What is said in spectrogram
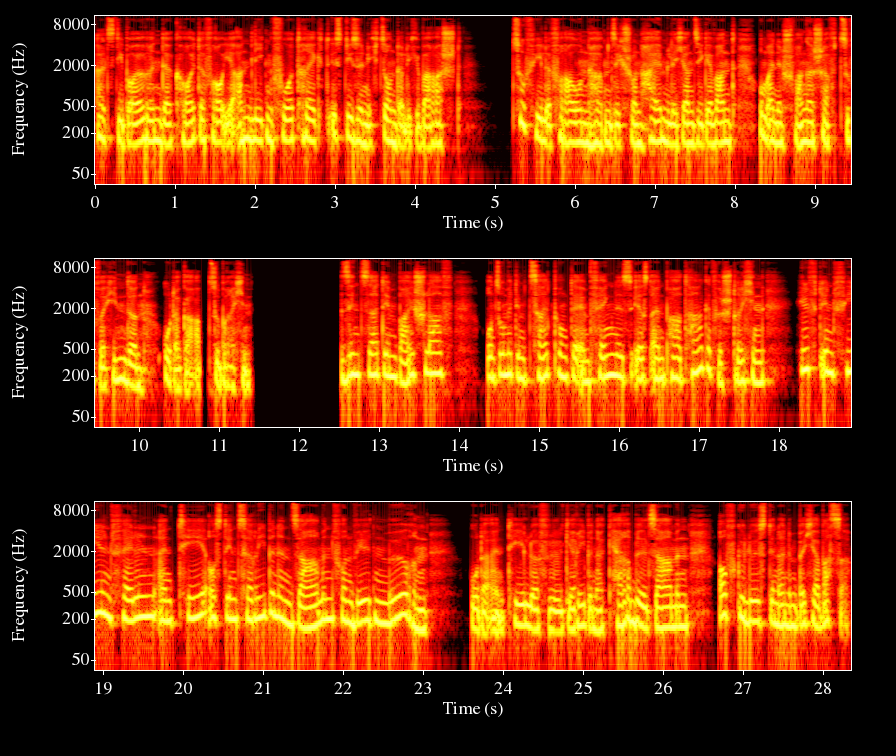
Als die Bäuerin der Kräuterfrau ihr Anliegen vorträgt, ist diese nicht sonderlich überrascht. Zu viele Frauen haben sich schon heimlich an sie gewandt, um eine Schwangerschaft zu verhindern oder gar abzubrechen. Sind seit dem Beischlaf und somit dem Zeitpunkt der Empfängnis erst ein paar Tage verstrichen, hilft in vielen Fällen ein Tee aus den zerriebenen Samen von wilden Möhren, oder ein Teelöffel geriebener Kerbelsamen, aufgelöst in einem Becher Wasser.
